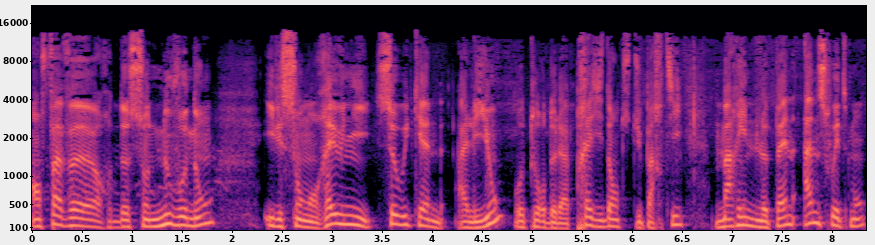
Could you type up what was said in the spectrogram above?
en faveur de son nouveau nom. Ils sont réunis ce week-end à Lyon autour de la présidente du parti, Marine Le Pen. Anne Souhaitemont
